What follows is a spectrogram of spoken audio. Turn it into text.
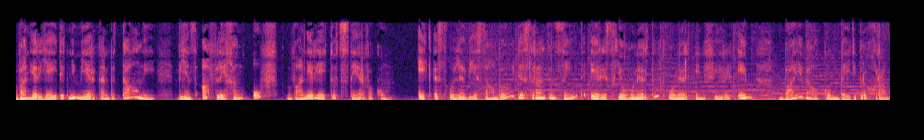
wanneer jy dit nie meer kan betaal nie weens aflegging of wanneer jy tot sterwe kom. Ek is Olivia Sambo, dis Rand en Sent, RSG 100 tot 104 FM. Baie welkom by die program.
